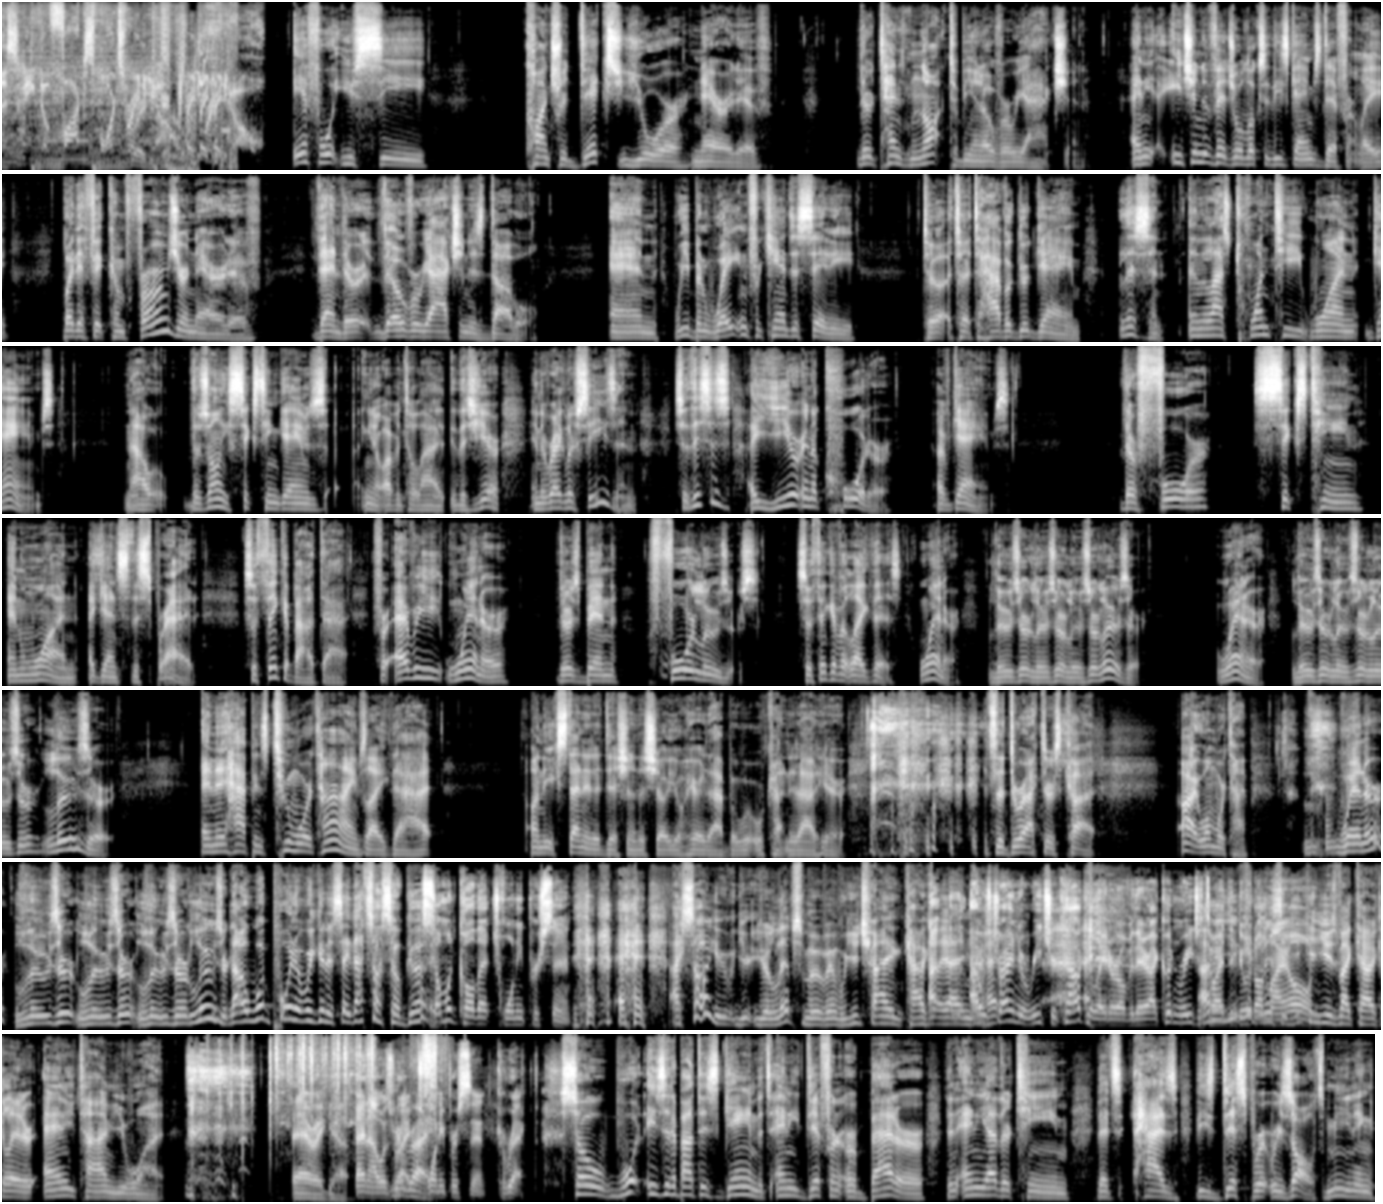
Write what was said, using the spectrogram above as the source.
listening to Fox Sports Radio. Radio. if what you see contradicts your narrative, there tends not to be an overreaction. And each individual looks at these games differently. But if it confirms your narrative, then there, the overreaction is double. And we've been waiting for Kansas City to, to, to have a good game. Listen, in the last 21 games, now, there's only 16 games, you know, up until la- this year in the regular season. So this is a year and a quarter of games. They're 4, 16, and 1 against the spread. So think about that. For every winner, there's been four losers. So think of it like this winner, loser, loser, loser, loser. Winner, loser, loser, loser, loser and it happens two more times like that on the extended edition of the show you'll hear that but we're, we're cutting it out here it's the director's cut all right one more time winner loser loser loser loser now at what point are we going to say that's not so good Some would call that 20%. and i saw you your, your lips moving were you trying to calculate that I, I was head? trying to reach your calculator over there. I couldn't reach it, so I, had to do it on my own. you can use my calculator anytime you want there we go and I was You're right, 20%. Correct. So, what is it about this game that's any different or better than any other team that has these disparate results? Meaning,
